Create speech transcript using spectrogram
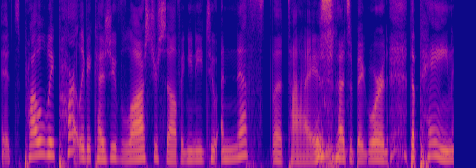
it's probably partly because you've lost yourself and you need to anesthetize, that's a big word, the pain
